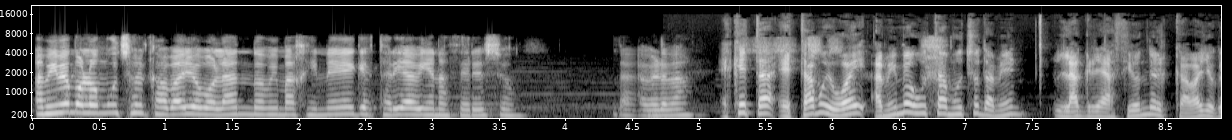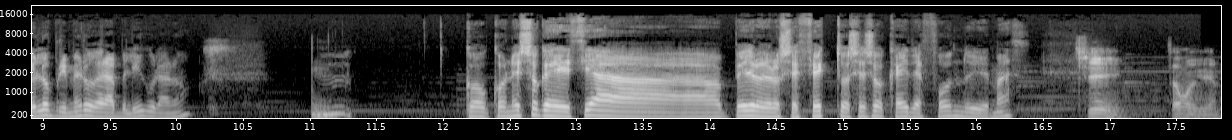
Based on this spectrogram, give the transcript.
A mí me moló mucho el caballo volando, me imaginé que estaría bien hacer eso. La verdad. Es que está, está muy guay. A mí me gusta mucho también la creación del caballo, que es lo primero de la película, ¿no? Con, con eso que decía Pedro de los efectos esos que hay de fondo y demás. Sí, está muy bien.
